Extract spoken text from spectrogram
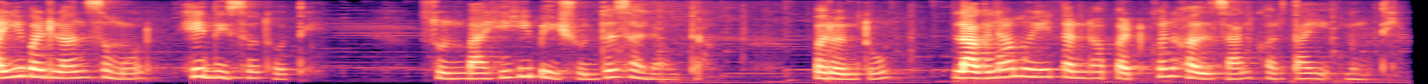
आई वडिलांसमोर हे दिसत होते. सुनबाईही बेशुद्ध झाल्या होत्या. परंतु लागल्यामुळे त्यांना पटकन हालचाल करता येत नव्हती.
